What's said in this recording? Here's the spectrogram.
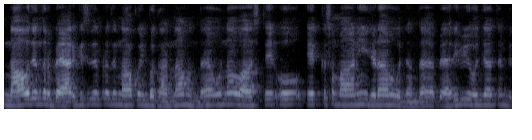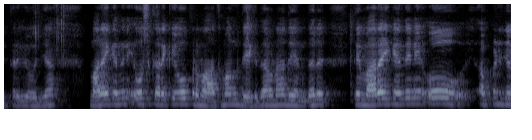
ਨਾ ਉਹਦੇ ਅੰਦਰ ਬੈਰ ਕਿਸੇ ਦੇ ਪ੍ਰਤੀ ਨਾ ਕੋਈ ਬਗਾਨਾ ਹੁੰਦਾ, ਉਹਨਾਂ ਵਾਸਤੇ ਉਹ ਇੱਕ ਸਮਾਨ ਹੀ ਜਿਹੜਾ ਹੋ ਜਾਂਦਾ ਹੈ। ਬੈਰੀ ਵੀ ਹੋ ਜਾ ਤੇ ਮਿੱਤਰ ਵੀ ਹੋ ਜਾ। ਮਹਾਰਾਜ ਕਹਿੰਦੇ ਨੇ ਉਸ ਕਰਕੇ ਉਹ ਪ੍ਰਮਾਤਮਾ ਨੂੰ ਦੇਖਦਾ, ਉਹਨਾਂ ਦੇ ਅੰਦਰ ਤੇ ਮਹਾਰਾਜ ਕਹਿੰਦੇ ਨੇ ਉਹ ਆਪਣੇ ਜੋ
